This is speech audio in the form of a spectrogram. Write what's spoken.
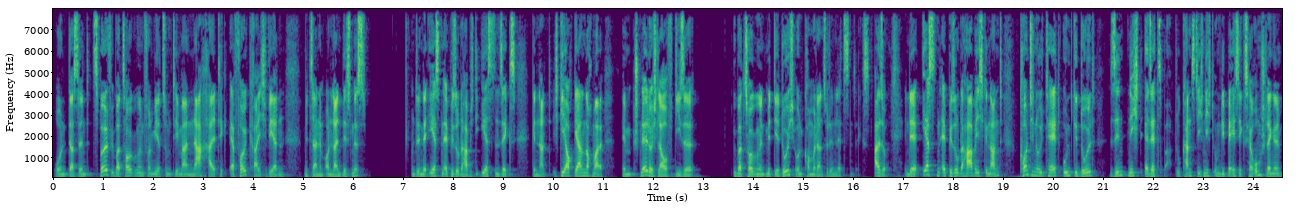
Und das sind zwölf Überzeugungen von mir zum Thema nachhaltig erfolgreich werden mit seinem Online-Business. Und in der ersten Episode habe ich die ersten sechs genannt. Ich gehe auch gerne nochmal im Schnelldurchlauf diese Überzeugungen mit dir durch und komme dann zu den letzten sechs. Also, in der ersten Episode habe ich genannt, Kontinuität und Geduld sind nicht ersetzbar. Du kannst dich nicht um die Basics herumschlängeln.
